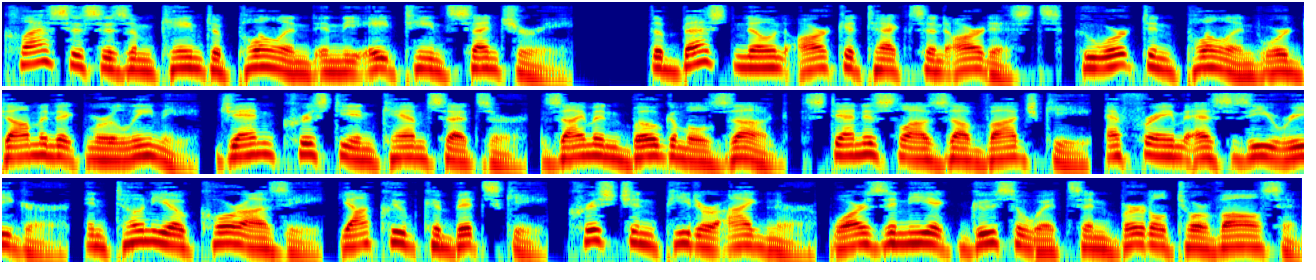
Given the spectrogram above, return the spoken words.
Classicism came to Poland in the 18th century. The best-known architects and artists, who worked in Poland were Dominik Merlini, Jan Christian Kamsetzer, Szymon Bogumił Zug, Stanislaw Zawadzki, Ephraim S. Z. Rieger, Antonio Corazzi, Jakub Kubicki, Christian Peter Aigner, Wawrzyniec Gucewicz and Bertel Thorvaldsen.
